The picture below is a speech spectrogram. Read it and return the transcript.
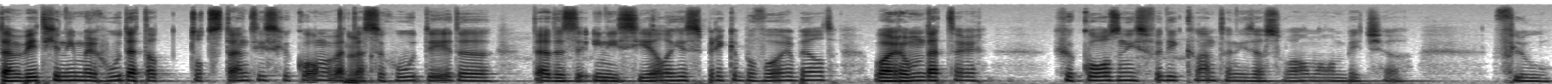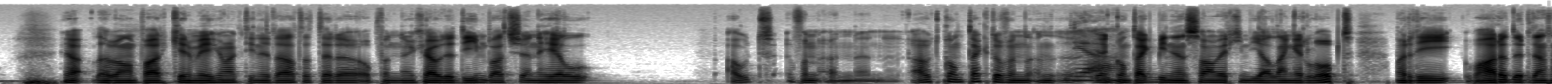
dan weet je niet meer hoe dat, dat tot stand is gekomen, wat Ja. dat ze goed deden tijdens de initiële gesprekken bijvoorbeeld. Waarom dat er gekozen is voor die klant, dan is dat zo allemaal een beetje vloe. Ja, dat hebben we al een paar keer meegemaakt inderdaad, dat er eh, op een eh, gouden dienbladje een heel oud, of een, een, een oud contact, of een, een, Ja. een contact binnen een samenwerking die al langer loopt, maar die waren er dan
